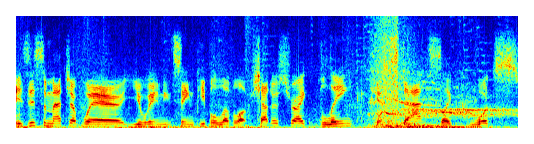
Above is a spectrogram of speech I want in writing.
is this a matchup where you're going to be seeing people level up Shadow Strike, Blink, get stats? Like, what's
